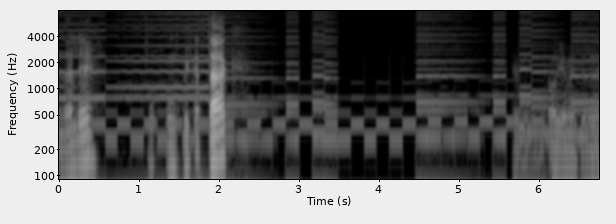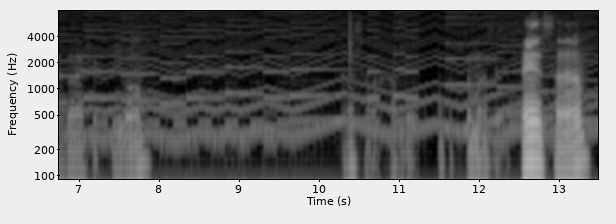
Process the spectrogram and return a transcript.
Ándale. Un Quick Attack. Obviamente no es nada efectivo. Vamos a bajarle un poquito más de defensa.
